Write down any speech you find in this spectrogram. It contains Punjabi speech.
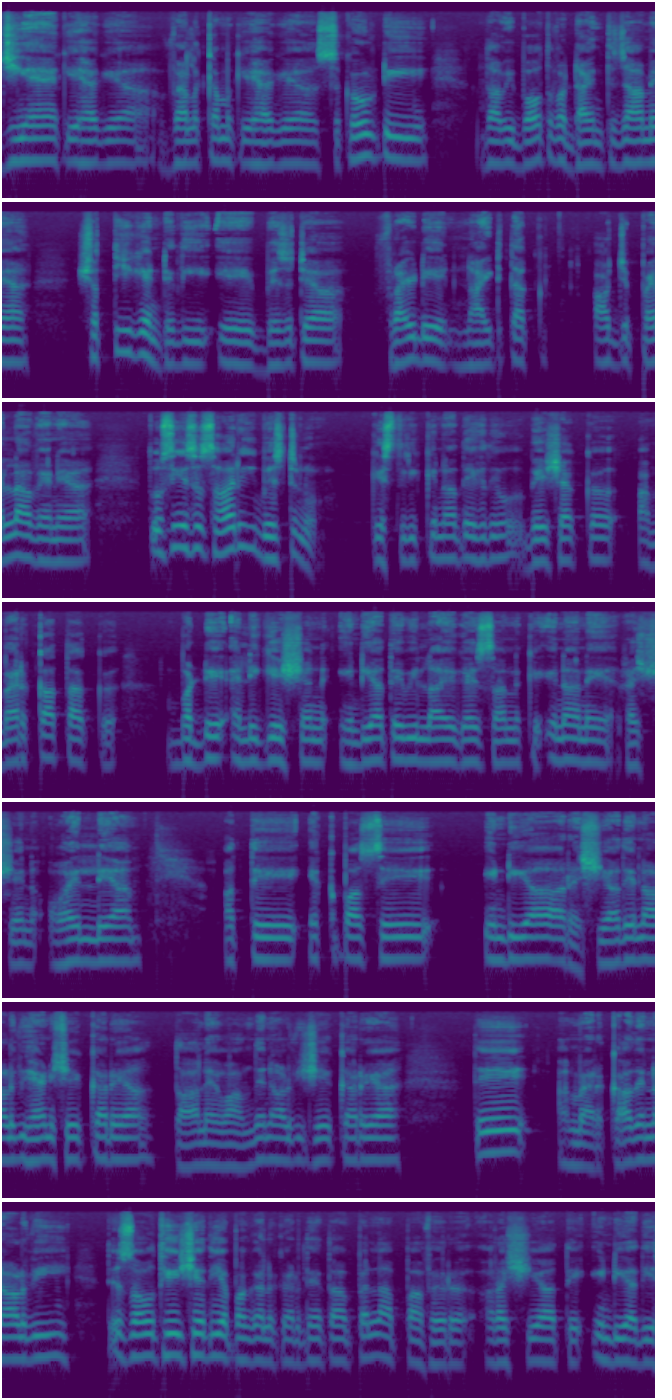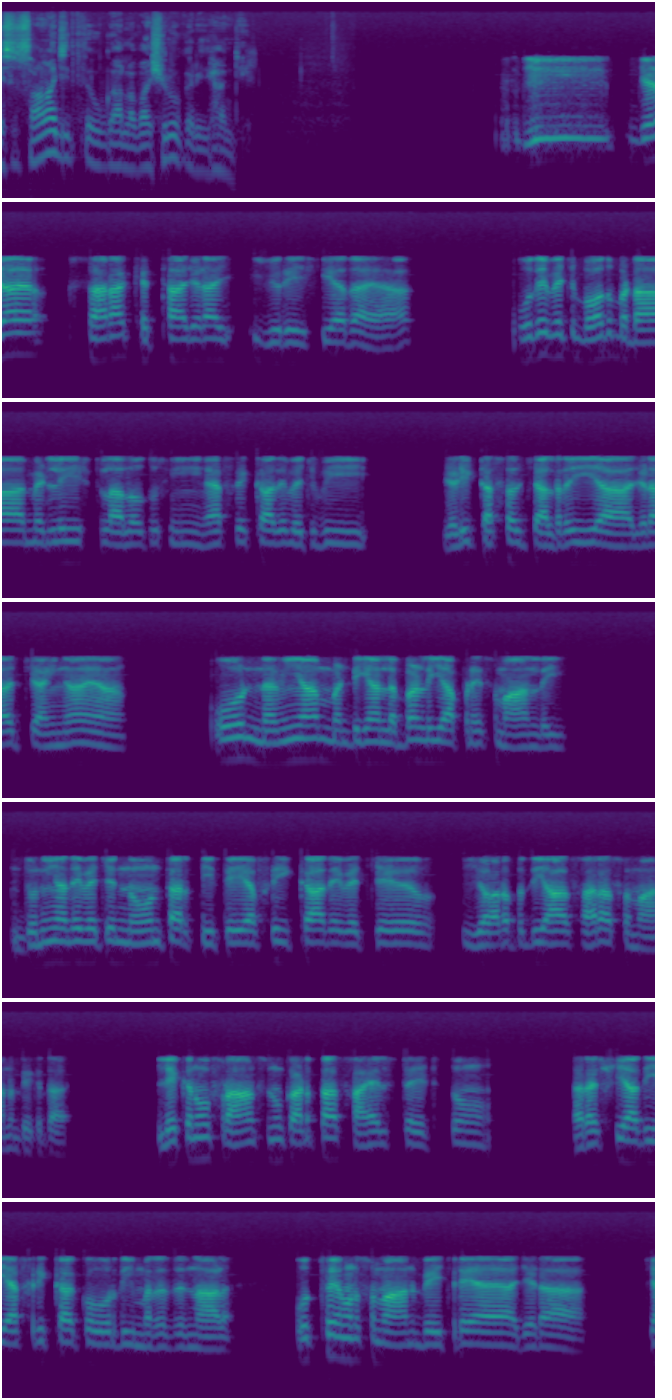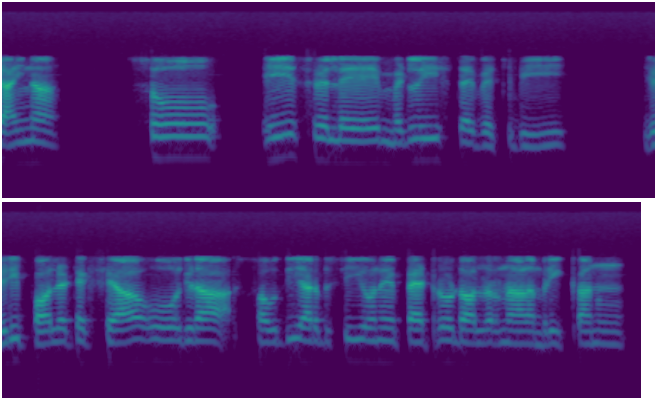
ਜੀ ਆਇਆਂ ਕਿਹਾ ਗਿਆ, ਵੈਲਕਮ ਕਿਹਾ ਗਿਆ ਸਿਕਿਉਰਿਟੀ ਦਾ ਵੀ ਬਹੁਤ ਵੱਡਾ ਇੰਤਜ਼ਾਮ ਆ। 36 ਘੰਟੇ ਦੀ ਇਹ ਵਿਜ਼ਿਟ ਆ। ਫਰਾਈਡੇ ਨਾਈਟ ਤੱਕ ਅੱਜ ਪਹਿਲਾ ਦਿਨ ਆ। ਤੁਸੀਂ ਇਸ ਸਾਰੀ ਵਿਜ਼ਿਟ ਨੂੰ ਕਿਸ ਤਰੀਕੇ ਨਾਲ ਦੇਖਦੇ ਹੋ? ਬੇਸ਼ੱਕ ਅਮਰੀਕਾ ਤੱਕ ਵੱਡੇ ਐਲੀਗੇਸ਼ਨ ਇੰਡੀਆ ਤੇ ਵੀ ਲਾਏ ਗਏ ਸਨ ਕਿ ਇਹਨਾਂ ਨੇ ਰਸ਼ੀਅਨ ਆਇਲ ਲਿਆ ਅਤੇ ਇੱਕ ਪਾਸੇ ਇੰਡੀਆ ਰਸ਼ੀਆ ਦੇ ਨਾਲ ਵੀ ਹੈਂਡਸ਼ੇਕ ਕਰ ਰਿਹਾ, ਤਾਲਿਬਾਨ ਦੇ ਨਾਲ ਵੀ ਸ਼ੇਕ ਕਰ ਰਿਹਾ ਤੇ ਅਮਰੀਕਾ ਦੇ ਨਾਲ ਵੀ। ਤੇ ਸਾਊਥ ਏਸ਼ੀਆ ਦੀ ਆਪਾਂ ਗੱਲ ਕਰਦੇ ਹਾਂ ਤਾਂ ਪਹਿਲਾਂ ਆਪਾਂ ਫਿਰ ਰਸ਼ੀਆ ਤੇ ਇੰਡੀਆ ਦੀ ਇਸ ਸਾਂਝ ਤੋਂ ਗੱਲਬਾਤ ਸ਼ੁਰੂ ਕਰੀ ਹਾਂਜੀ। ਜੀ, ਜਿਹੜਾ ਸਾਰਾ ਖਿੱਤਾ ਜਿਹੜਾ ਯੂਰੇਸ਼ੀਆ ਦਾ ਆ, ਉਹਦੇ ਵਿੱਚ ਬਹੁਤ ਵੱਡਾ ਮਿਡਲ ਈਸਟ ਲਾ ਲਓ ਤੁਸੀਂ ਅਫਰੀਕਾ ਦੇ ਵਿੱਚ ਵੀ ਜਿਹੜੀ ਟਸਲ ਚੱਲ ਰਹੀ ਆ, ਜਿਹੜਾ ਚਾਈਨਾ ਆ, ਉਹ ਨਵੀਆਂ ਮੰਡੀਆਂ ਲੱਭਣ ਲਈ ਆਪਣੇ ਸਮਾਨ ਲਈ। ਦੁਨੀਆ ਦੇ ਵਿੱਚ ਨੌਨ ਧਰਤੀ ਤੇ ਅਫਰੀਕਾ ਦੇ ਵਿੱਚ ਯੂਰਪ ਦੀ ਆ ਸਾਰਾ ਸਮਾਨ ਵਿਕਦਾ। ਲੇਕਿਨ ਉਹ ਫਰਾਂਸ ਨੂੰ ਕੱਢਤਾ, ਸਾਹਿਲ ਸਟੇਟ ਤੋਂ, ਰਸ਼ੀਆ ਦੀ ਅਫਰੀਕਾ ਕੋਰ ਦੀ ਮਦਦ ਨਾਲ। ਉੱਥੇ ਹੁਣ ਸਮਾਨ ਵੇਚ ਰਿਹਾ ਜਿਹੜਾ ਚਾਈਨਾ। ਸੋ ਇਸ ਵੇਲੇ ਮਿਡਲ ਈਸਟ ਦੇ ਵਿੱਚ ਵੀ ਜਿਹੜੀ ਪੋਲਿਟਿਕਸ ਆ ਉਹ ਜਿਹੜਾ ਸਾਊਦੀ ਅਰਬ ਸੀ ਉਹਨੇ ਪੈਟਰੋ ਡਾਲਰ ਨਾਲ ਅਮਰੀਕਾ ਨੂੰ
